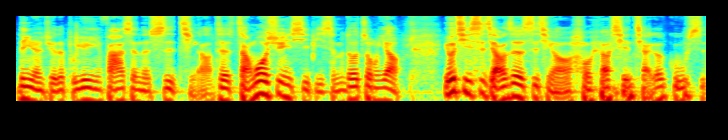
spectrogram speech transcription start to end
令人觉得不愿意发生的事情啊！这掌握讯息比什么都重要，尤其是讲到这个事情哦，我要先讲一个故事，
